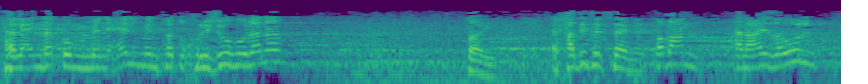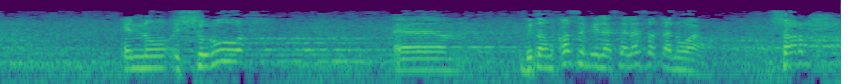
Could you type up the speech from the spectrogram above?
هل عندكم من علم فتخرجوه لنا؟ طيب. الحديث الثاني. طبعا أنا عايز أقول إنه الشروح بتنقسم إلى ثلاثة أنواع. شرح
